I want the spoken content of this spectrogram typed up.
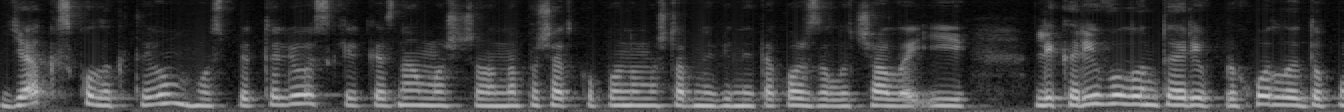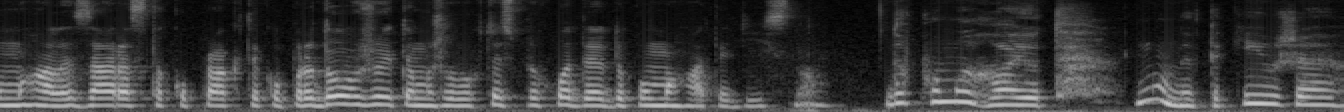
Як з колективом госпіталю, оскільки знаємо, що на початку повномасштабної війни також залучали і лікарів-волонтерів, приходили, допомагали зараз таку практику. Продовжуєте, можливо, хтось приходить допомагати дійсно. Допомагають. Ну, не в такій вже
